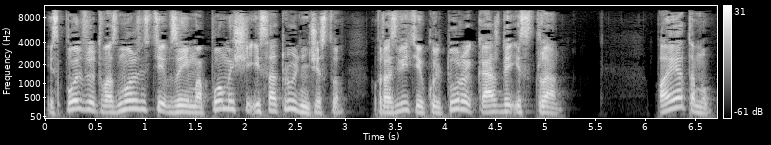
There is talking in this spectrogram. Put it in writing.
используют возможности взаимопомощи и сотрудничества в развитии культуры каждой из стран. Поэтому,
